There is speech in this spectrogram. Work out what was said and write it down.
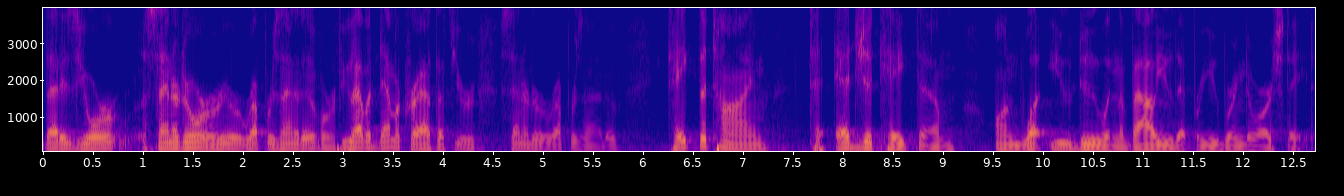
that is your senator or your representative, or if you have a Democrat that's your senator or representative, take the time to educate them on what you do and the value that you bring to our state.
